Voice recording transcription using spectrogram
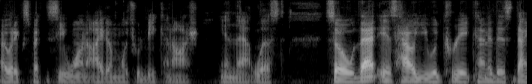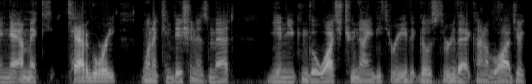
I would expect to see one item, which would be Kanash in that list. So that is how you would create kind of this dynamic category when a condition is met. Again, you can go watch 293 that goes through that kind of logic,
